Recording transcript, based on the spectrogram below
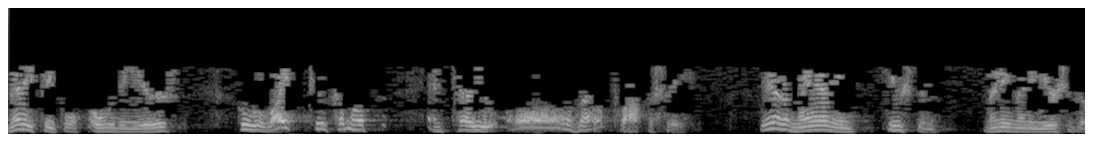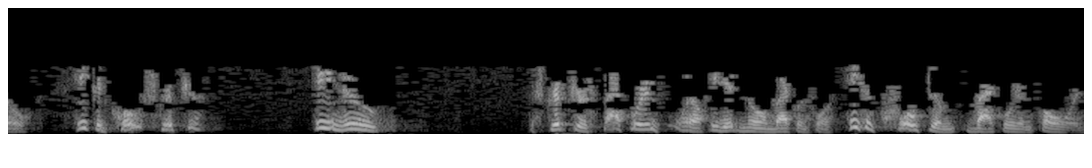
many people over the years who like to come up and tell you all about prophecy. We had a man in Houston many, many years ago. He could quote scripture. He knew the scriptures backward and, well, he didn't know them backward and forward. He could quote them backward and forward.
